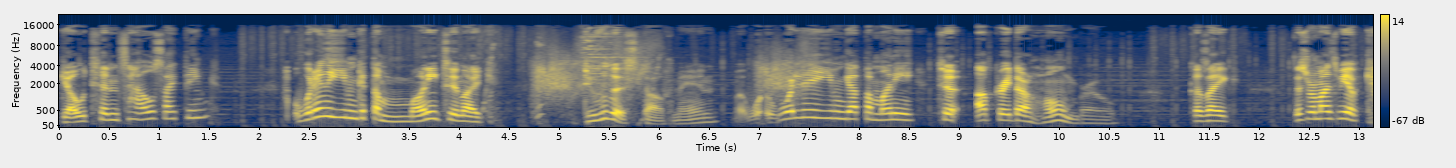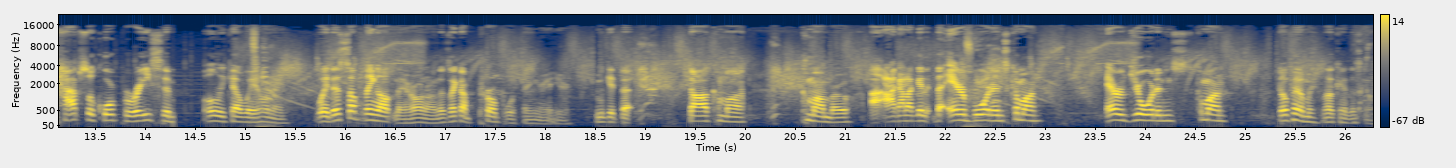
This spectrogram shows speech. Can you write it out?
Goten's house, I think. Where do they even get the money to like do this stuff, man? Wh- Where do they even get the money to upgrade their home, bro? Cause like, this reminds me of Capsule Corporation. Holy cow! Wait, hold on. Wait, there's something up there. Hold on. There's like a purple thing right here. Let me get that. Dog, come on, come on, bro. I, I gotta get it. the Air Jordans. Come on, Air Jordans. Come on. Don't fail me. Okay, let's go.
